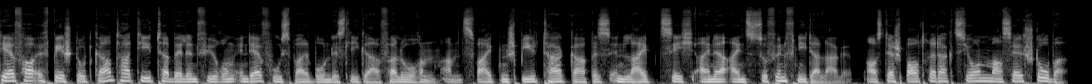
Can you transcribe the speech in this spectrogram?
Der VfB Stuttgart hat die Tabellenführung in der Fußball-Bundesliga verloren. Am zweiten Spieltag gab es in Leipzig eine 1 zu 5 Niederlage. Aus der Sportredaktion Marcel Stober.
